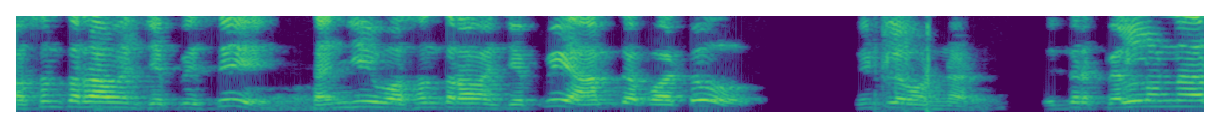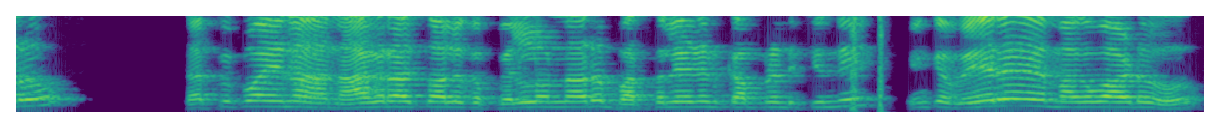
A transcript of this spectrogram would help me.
వసంతరావు అని చెప్పేసి సంజీవ్ వసంతరావు అని చెప్పి ఆమెతో పాటు ఇంట్లో ఉంటున్నాడు. ఇద్దరు పిల్లలు ఉన్నారు తప్పిపోయిన నాగరాజు తాలూకా పిల్లలు ఉన్నారు భర్త లేడని కంప్లైంట్ ఇచ్చింది. ఇంకా వేరే మగవాడు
